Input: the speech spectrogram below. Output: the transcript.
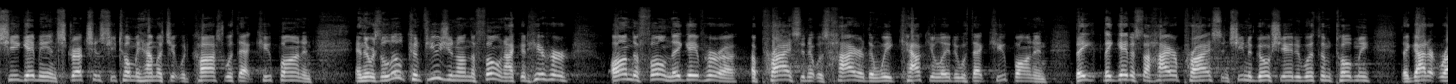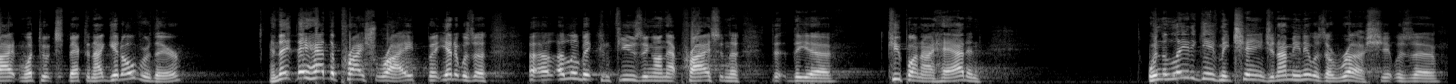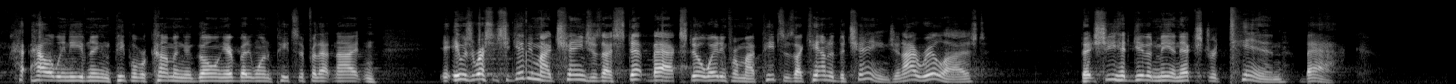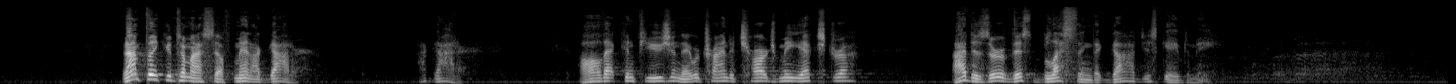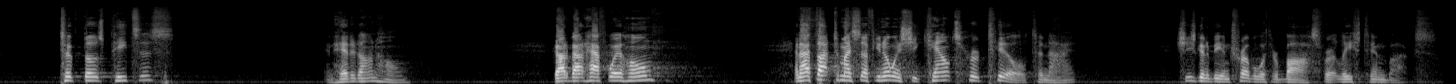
she gave me instructions. She told me how much it would cost with that coupon. And, and there was a little confusion on the phone. I could hear her on the phone. They gave her a, a price and it was higher than we calculated with that coupon. And they, they gave us a higher price and she negotiated with them, told me they got it right and what to expect. And I get over there And they, they had the price right, but yet it was a, a, a little bit confusing on that price and the, the, the uh, coupon I had. And when the lady gave me change, and I mean, it was a rush. It was a Halloween evening, and people were coming and going. Everybody wanted pizza for that night. And it, was a rush. She gave me my change as I stepped back, still waiting for my pizzas. I counted the change, and I realized that she had given me an extra 10 back. And I'm thinking to myself, man, I got her. I got her. All that confusion, they were trying to charge me extra. I deserve this blessing that God just gave to me. Took those pizzas and headed on home. Got about halfway home, and I thought to myself, you know, when she counts her till tonight, she's going to be in trouble with her boss for at least 10 bucks.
